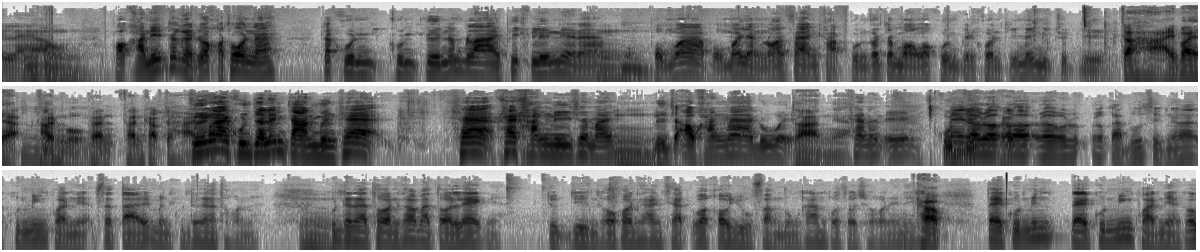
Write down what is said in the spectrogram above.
นแล้วอืมพอคราวนี้ถ้าเกิดว่าขอโทษนะถ้าคุณคุณกลืนน้ำลายพลิกลิ้นเนี่ยนะอืมผมว่าผมว่าอย่างน้อยแฟนคลับ คุณก็จะมองว่าคุณเป็นคนที่ไม่มีจุดยืน จะหายไปอะครับแฟนผมแฟนแฟนคลับจะหายคือไปง่ายคุณจะเล่นการเมืองแค่ แค่แค่ครั้งนี้ใช่ไหม อืม หรือจะเอาครั้งหน้าด้วยใช่ไง แค่นั้นเอง คุณไม่เราเราครับ เราเราเรากลับรู้สึกนะว่าคุณมิ่งขวัญเนี่ยสไตล์ไม่เหมือนคุณธนาธรนะอืมคุณธนาธรเข้ามาตอนแรกเนี่ยจุดยืนเขาค่อนข้างชัดว่าเขาอยู่ฝั่งตรงข้ามคสชแน่ๆ ครับ แต่คุณมิ่งแต่คุณมิ่งขวัญเนี่ยก็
